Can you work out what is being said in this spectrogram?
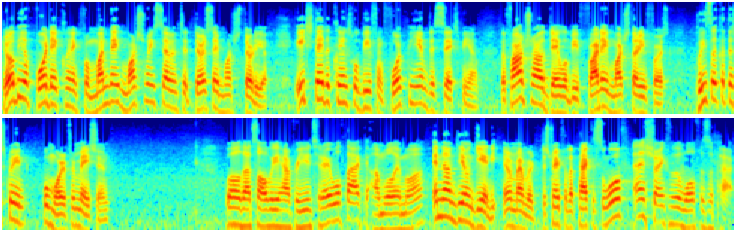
there will be a four-day clinic from Monday, March 27th to Thursday, March 30th. Each day the clinics will be from 4 p.m. to 6 p.m. The final trial day will be Friday, March 31st. Please look at the screen for more information. Well, that's all we have for you today, Wolfpack. I'm William Moa. And I'm Dion Gandy. And remember, the strength of the pack is the wolf. And the strength of the wolf is the pack.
